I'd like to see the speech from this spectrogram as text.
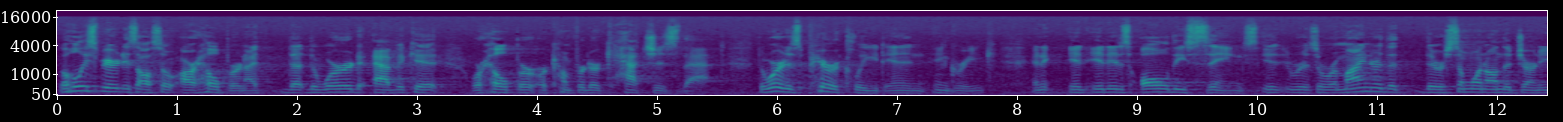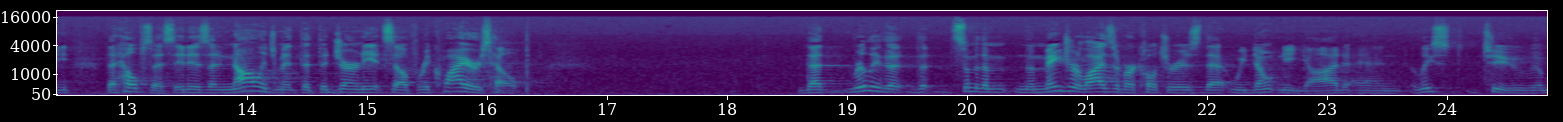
The Holy Spirit is also our helper, and I, the, the word advocate or helper or comforter catches that. The word is paraclete in, in Greek, and it, it, it is all these things. It is a reminder that there is someone on the journey that helps us. It is an acknowledgement that the journey itself requires help that really the, the, some of the, the major lies of our culture is that we don't need God, and at least two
